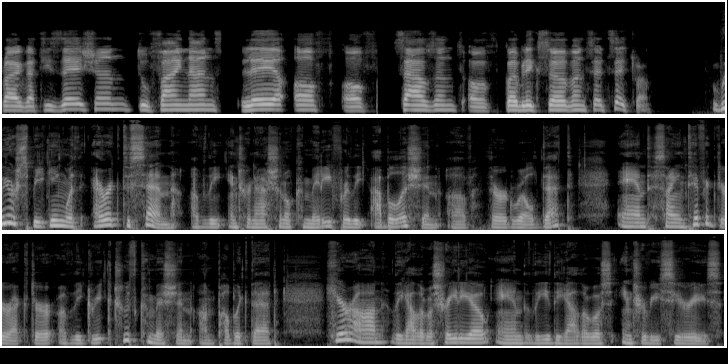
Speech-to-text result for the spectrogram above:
privatization, to finance layoff of thousands of public servants, etc. We are speaking with Eric Toussaint of the International Committee for the Abolition of Third World Debt and Scientific Director of the Greek Truth Commission on Public Debt here on the Dialogos Radio and the Dialogos interview series.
